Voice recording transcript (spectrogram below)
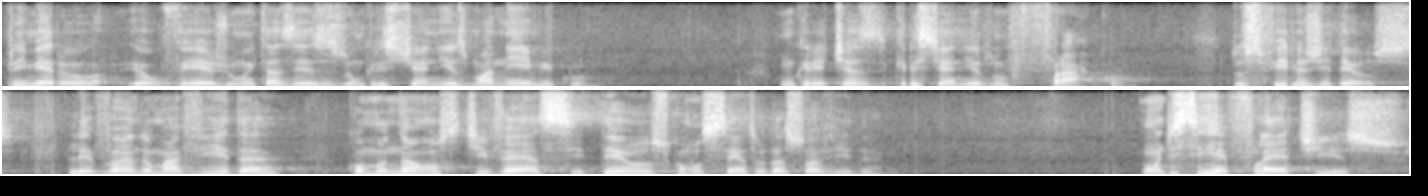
Primeiro, eu vejo muitas vezes um cristianismo anêmico, um cristianismo fraco, dos filhos de Deus, levando uma vida como não tivesse Deus como centro da sua vida. Onde se reflete isso?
